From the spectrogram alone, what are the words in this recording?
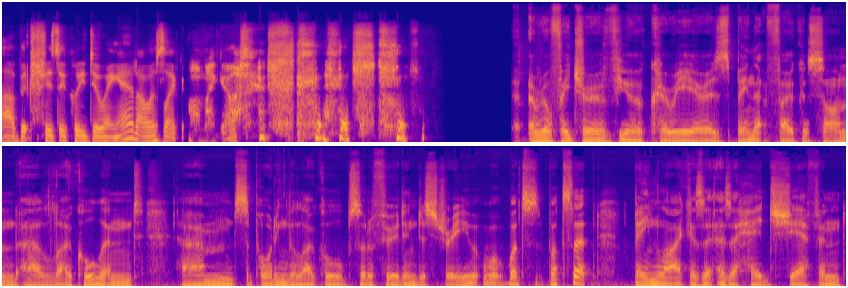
uh, but physically doing it, I was like, oh my god. a real feature of your career has been that focus on uh, local and um, supporting the local sort of food industry. What's what's that been like as a as a head chef, and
